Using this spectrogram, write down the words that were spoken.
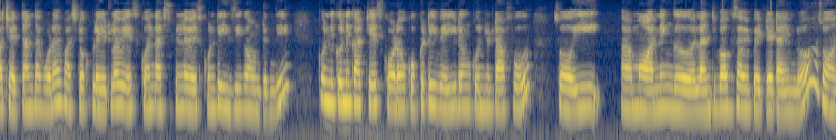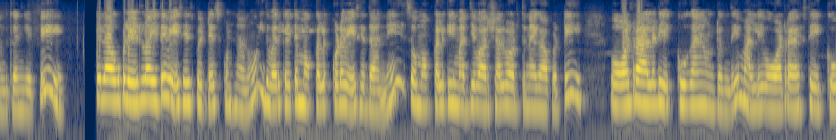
ఆ చెత్త అంతా కూడా ఫస్ట్ ఒక ప్లేట్లో వేసుకొని డస్ట్బిన్లో వేసుకుంటే ఈజీగా ఉంటుంది. కొన్ని కొన్ని కట్ చేసుకోవడం ఒక్కొక్కటి వేయడం కొంచెం టఫ్. సో ఈ మార్నింగ్ లంచ్ బాక్స్ అవి పెట్టే టైంలో సో అందుకని చెప్పి ఇలా ఒక ప్లేట్లో అయితే వేసేసి పెట్టేసుకుంటున్నాను. ఇదివరకు అయితే మొక్కలకు కూడా వేసేదాన్ని. సో మొక్కలకి ఈ మధ్య వర్షాలు పడుతున్నాయి కాబట్టి వాటర్ ఆల్రెడీ ఎక్కువగానే ఉంటుంది. మళ్ళీ వాటర్ వేస్తే ఎక్కువ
